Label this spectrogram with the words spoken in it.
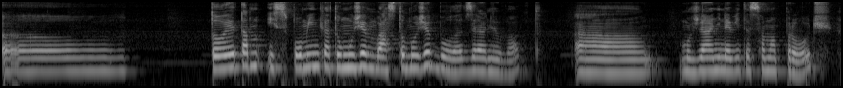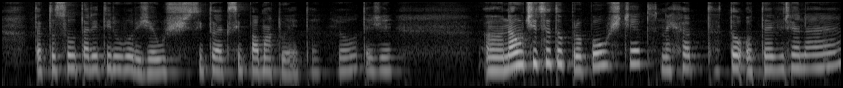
uh, to je tam i vzpomínka, to může, vás to může bolet, zraňovat. A možná ani nevíte sama proč, tak to jsou tady ty důvody, že už si to jaksi pamatujete, jo, takže uh, naučit se to propouštět, nechat to otevřené,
